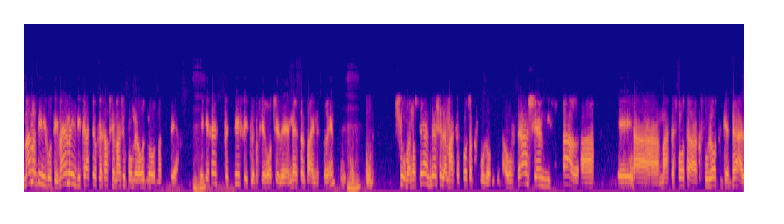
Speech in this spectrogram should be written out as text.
מה מדאיג אותי? מהם האינדיקציות לכך שמשהו פה מאוד מאוד מצליח? נתייחס ספציפית לבחירות של אה, מרץ 2020. שוב, הנושא הזה של המעטפות הכפולות, העובדה שמספר אה, המעטפות הכפולות גדל,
